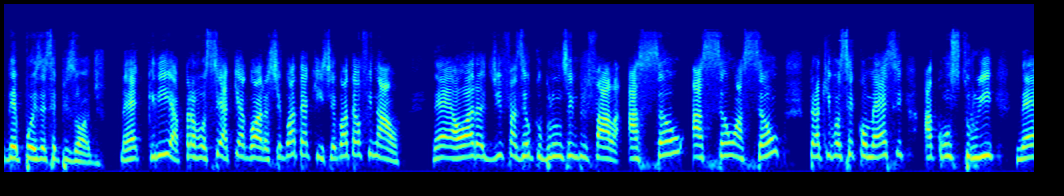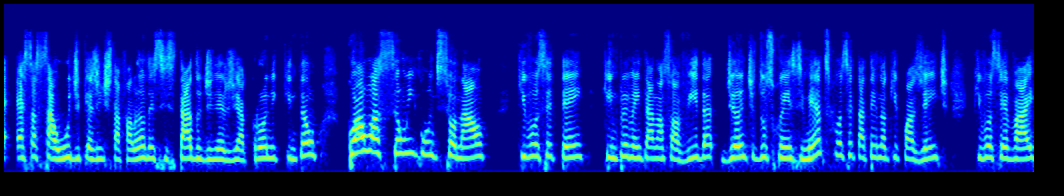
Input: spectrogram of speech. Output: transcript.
depois desse episódio? Né? Cria para você aqui agora, chegou até aqui, chegou até o final. Né? É hora de fazer o que o Bruno sempre fala: ação, ação, ação, para que você comece a construir né, essa saúde que a gente está falando, esse estado de energia crônica. Então, qual ação incondicional que você tem que implementar na sua vida diante dos conhecimentos que você está tendo aqui com a gente, que você vai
